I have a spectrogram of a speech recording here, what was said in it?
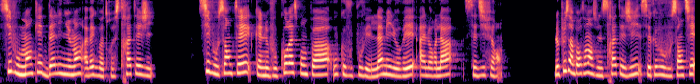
si vous manquez d'alignement avec votre stratégie, si vous sentez qu'elle ne vous correspond pas ou que vous pouvez l'améliorer, alors là, c'est différent. Le plus important dans une stratégie, c'est que vous vous sentiez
